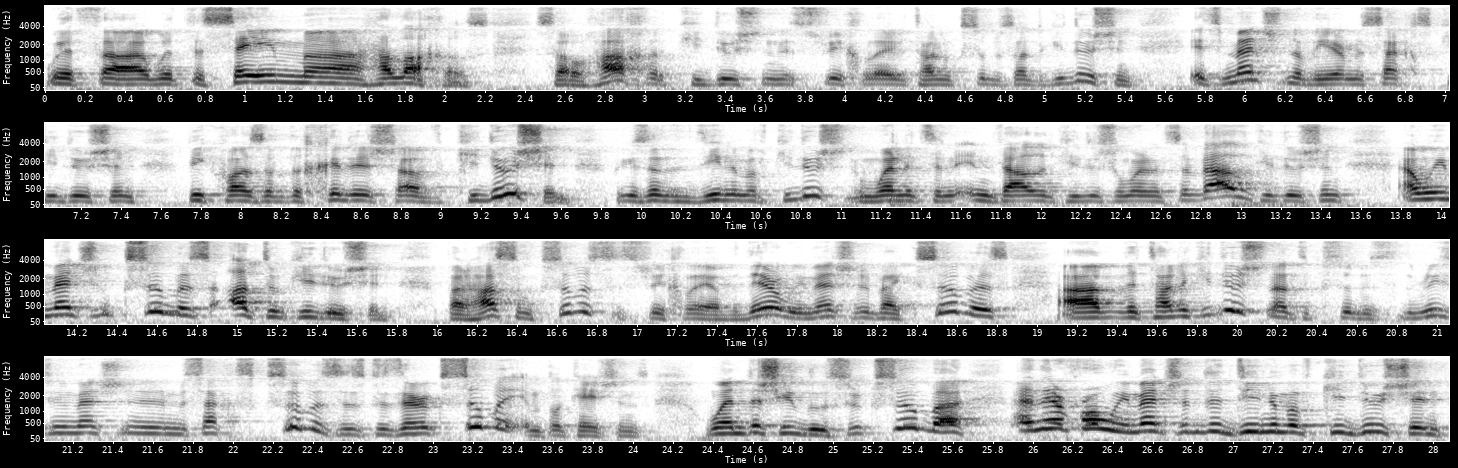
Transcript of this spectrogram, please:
with uh, with the same uh, halachos. So hacha kiddushin is strichlev tanuk ksubas kiddushin. Kiddushin. It's mentioned over here, Mesach's Kiddushin, because of the Chiddush of Kiddushin, because of the dinam of Kiddushin, when it's an invalid Kiddushin, when it's a valid Kiddushin, and we mentioned Ksubas Atu Kiddushin. But Hasam Ksubas is Strichle over there, we mentioned it by Ksubas, uh, Vitana Kiddushin Atu Ksubas. The reason we mentioned it in Mesach's Ksubas is because there are Ksuba implications. When does she lose her Ksuba? And therefore we mentioned the dinam of Kiddushin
